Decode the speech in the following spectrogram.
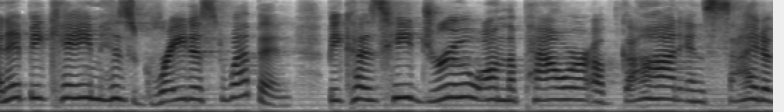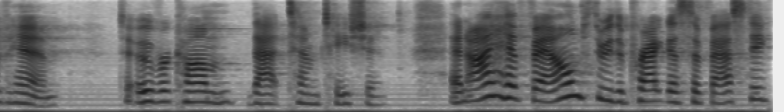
And it became his greatest weapon because he drew on the power of God inside of him to overcome that temptation. And I have found through the practice of fasting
